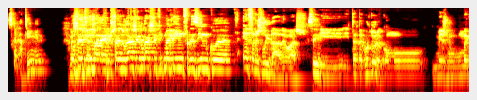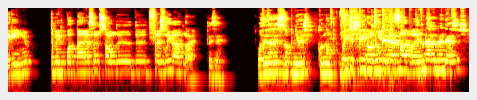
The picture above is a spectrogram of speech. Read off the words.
Se calhar tinha. Ou Mas seja, gajos- uma, a personagem do gajo é do gajo ser tipo magrinho, franzino com a. é fragilidade, eu acho. Sim. E, e tanto a gordura como mesmo o magrinho também pode dar essa noção de, de, de fragilidade, não é? Pois é. Odeio dar essas opiniões quando não devia ter escrito no pensado caderno e do nada me mandestas.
